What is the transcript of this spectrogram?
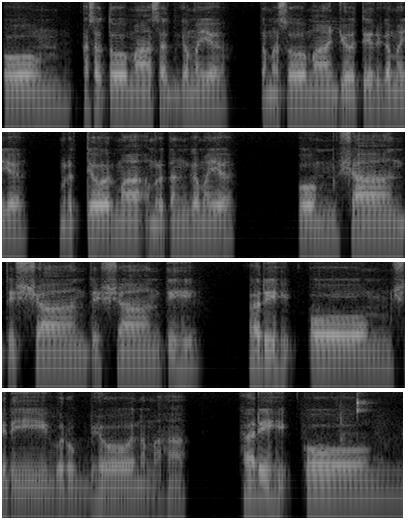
ओम असतो मा सद्गमय तमसो मा ज्योतिर्गमय मृत्योर्मा अमृतंगमय. ओम शांती शांती शांती. हरि ओम श्री गुरुभ्यो नमः. हरि ओम.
